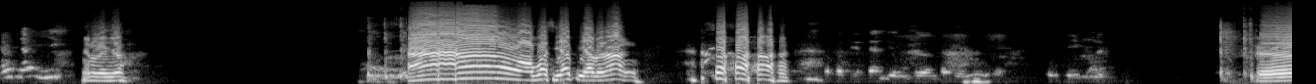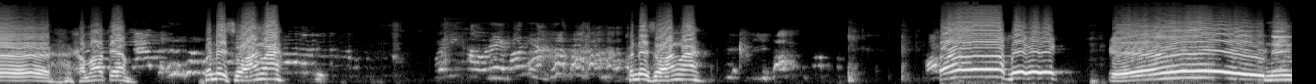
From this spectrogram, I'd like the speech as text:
ยังยังอีกนี่เราเองเยอะ อ้าวว่าเสียเปรียบเลยนั่ง แล้วก็เสียแต้มเดียวเดินก็เดินลูกเลยเออขมาเอาเต็มเพิ่นได้สวงมาวันนี้เขาได้เพราะเนี่ยเพิ่นได้สวงมาเออเบรกเบรกเบรกเออหนึ่ง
